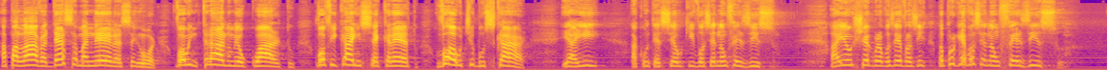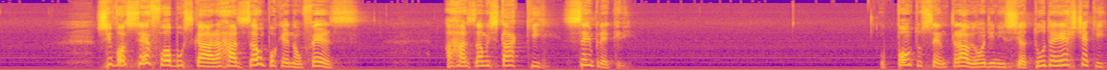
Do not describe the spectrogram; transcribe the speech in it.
a palavra dessa maneira, Senhor. Vou entrar no meu quarto, vou ficar em secreto, vou te buscar. E aí aconteceu que você não fez isso. Aí eu chego para você e falo assim: mas por que você não fez isso? Se você for buscar a razão por que não fez, a razão está aqui, sempre aqui. O ponto central e onde inicia tudo é este aqui.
